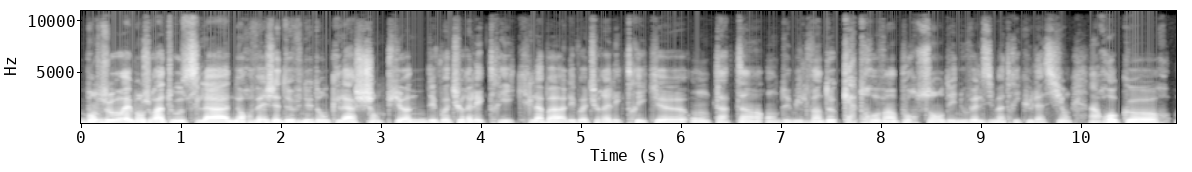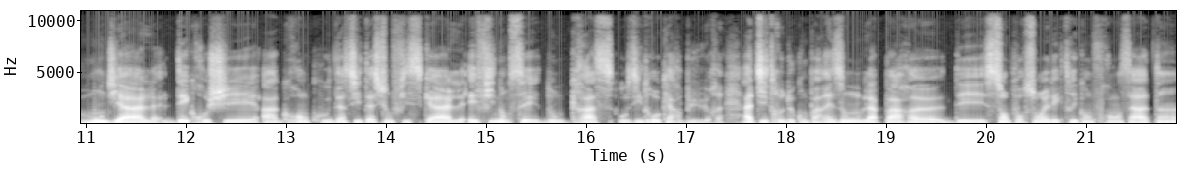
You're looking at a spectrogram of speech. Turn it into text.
Bonjour et bonjour à tous. La Norvège est devenue donc la championne des voitures électriques. Là-bas, les voitures électriques euh, ont atteint en 2022 80% des nouvelles immatriculations, un record mondial décroché à grands coups d'incitation fiscale et financé donc grâce aux hydrocarbures. À titre de comparaison, la part euh, des 100% électriques en France a atteint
